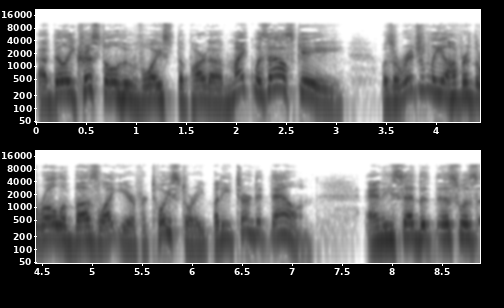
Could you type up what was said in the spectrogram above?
Uh, Billy Crystal, who voiced the part of Mike Wazowski, was originally offered the role of Buzz Lightyear for Toy Story, but he turned it down. And he said that this was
